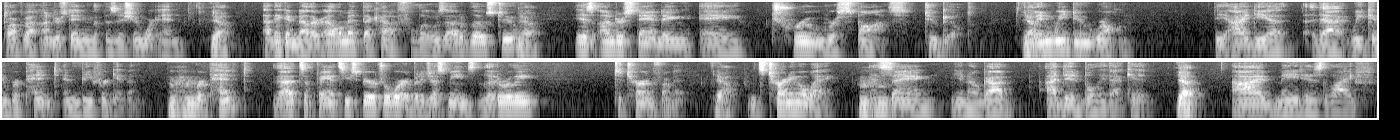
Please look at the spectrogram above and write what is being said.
talked about understanding the position we're in. Yeah, I think another element that kind of flows out of those two yeah, is understanding a true response to guilt. Yeah. When we do wrong, the idea that we can repent and be forgiven. Mhm. Repent, that's a fancy spiritual word, but it just means literally to turn from it. yeah, It's turning away. Mhm. It's saying, you know, God, I did bully that kid. yeah, I made his life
